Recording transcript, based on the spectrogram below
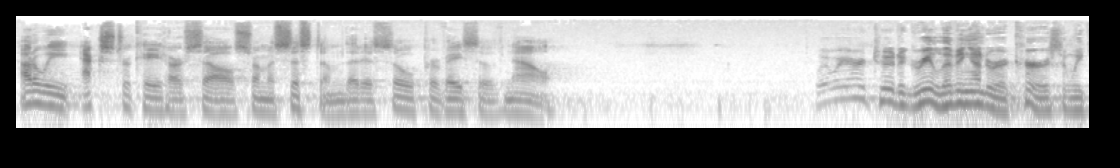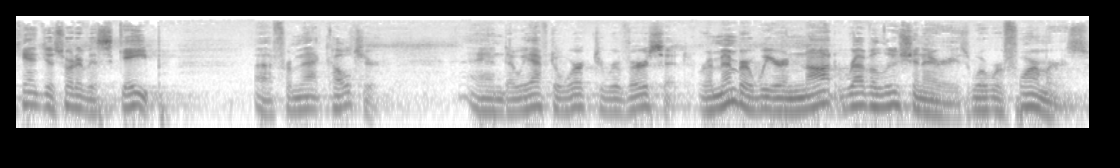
How do we extricate ourselves from a system that is so pervasive now? Well, we are to a degree living under a curse, and we can't just sort of escape uh, from that culture. And uh, we have to work to reverse it. Remember, we are not revolutionaries, we're reformers.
